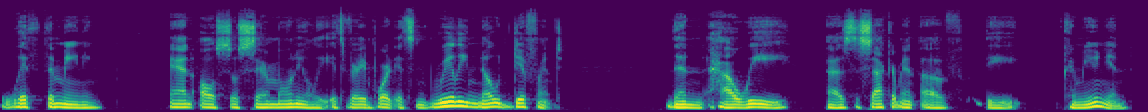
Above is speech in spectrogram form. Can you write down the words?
with the meaning and also ceremonially. It's very important. It's really no different than how we, as the sacrament of the communion,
